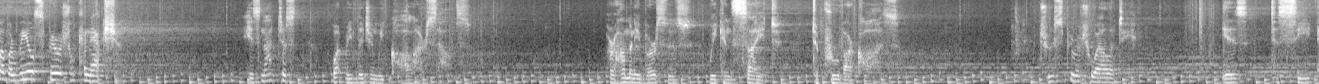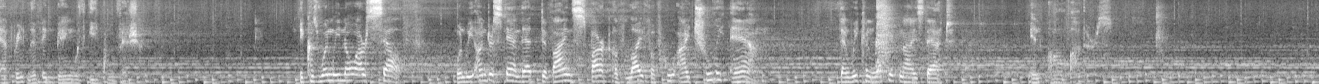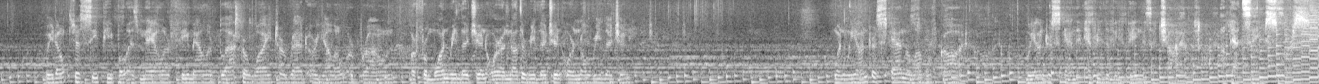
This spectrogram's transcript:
Of a real spiritual connection is not just what religion we call ourselves or how many verses we can cite to prove our cause. True spirituality is to see every living being with equal vision. Because when we know ourself, when we understand that divine spark of life of who I truly am, then we can recognize that in all others. We don't just see people as male or female or black or white or red or yellow or brown or from one religion or another religion or no religion. When we understand the love of God, we understand that every living being is a child of that same source.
